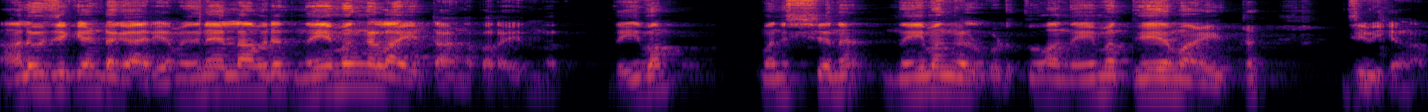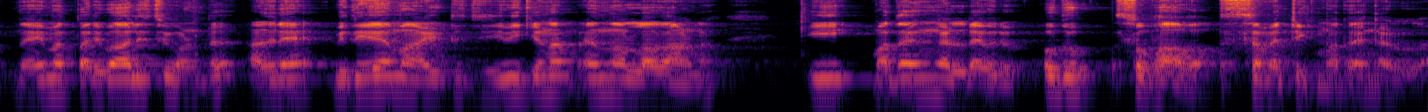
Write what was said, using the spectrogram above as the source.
ആലോചിക്കേണ്ട കാര്യം ഇതിനെല്ലാം ഒരു നിയമങ്ങളായിട്ടാണ് പറയുന്നത്. ദൈവം മനുഷ്യന് നിയമങ്ങൾ കൊടുത്തു. ആ നിയമധേയമായിട്ട് ജീവിക്കണം. നിയമം പരിപാലിച്ചുകൊണ്ട് അതിനെ വിധേയമായിട്ട് ജീവിക്കണം എന്നുള്ളതാണ് ഈ മതങ്ങളുടെ ഒരു പൊതു സ്വഭാവം സെമറ്റിക് മതങ്ങളിൽ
